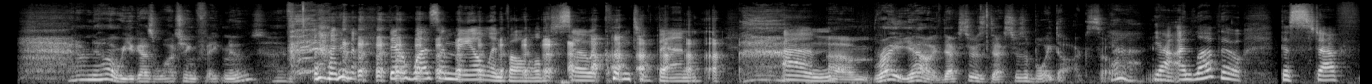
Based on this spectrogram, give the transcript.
I don't know. Were you guys watching fake news? I don't know. There was a male involved, so it couldn't have been. Um, um, right. Yeah. Dexter's Dexter's a boy dog. So yeah, yeah. I love though this stuff.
